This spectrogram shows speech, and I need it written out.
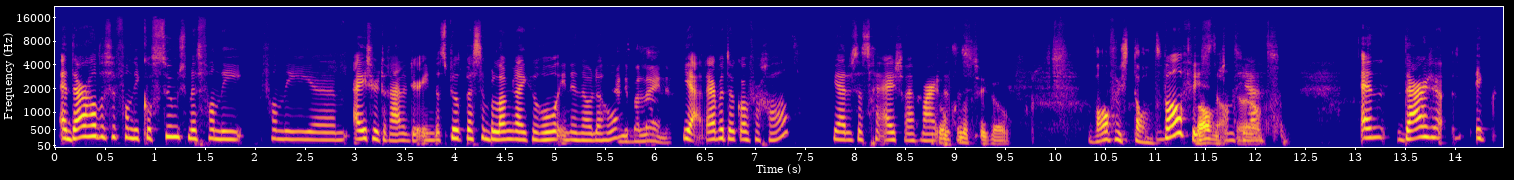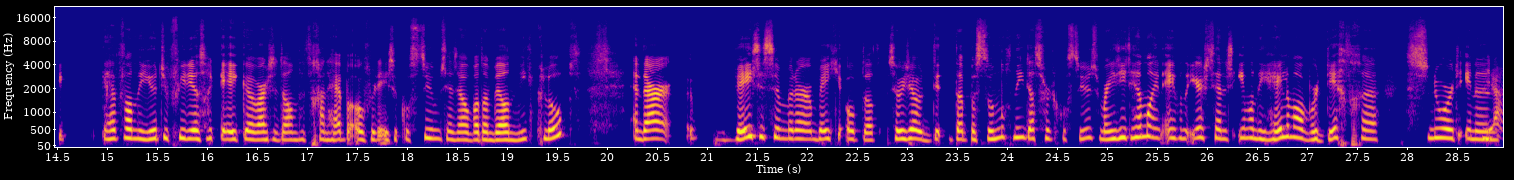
En daar hadden ze van die kostuums met van die, van die ehm, ijzerdraden erin. Dat speelt best een belangrijke rol in Enola En Holmes. die baleinen. Ja, daar hebben we het ook over gehad. Ja, dus dat is geen ijzerdraad, maar dat het is Ziggo. Walvistand. walvisstand, ja. En daar, ik, ik heb van de YouTube-video's gekeken waar ze dan het gaan hebben over deze kostuums en zo, wat dan wel niet klopt. En daar eh, wezen ze me er een beetje op dat sowieso, dit, dat bestond nog niet, dat soort kostuums. Maar je ziet helemaal in een van de eerste scènes iemand die helemaal wordt dichtgesnoerd in een Ja.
